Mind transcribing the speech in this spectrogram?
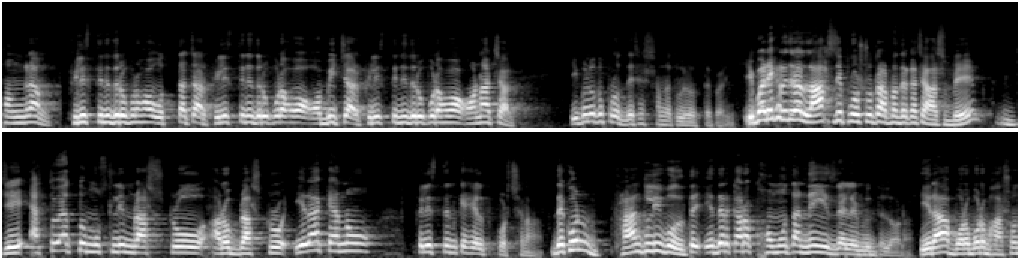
সংগ্রাম, ফিলিস্তিনিদের উপর হওয়া অত্যাচার, ফিলিস্তিনিদের উপর হওয়া অবিচার, ফিলিস্তিনিদের উপর হওয়া অনাচার এগুলোকে পুরো দেশের সামনে তুলে ধরতে পারি। এবার এখানে যেটা লাস্ট যে প্রশ্নটা আপনাদের কাছে আসবে, যে এত এত মুসলিম রাষ্ট্র, আরব রাষ্ট্র, এরা কেন ফিলিস্তিনকে হেল্প করছে না? দেখুন ফ্রাঙ্কলি বলতে এদের কারও ক্ষমতা নেই ইসরায়েলের বিরুদ্ধে লড়া এরা বড় বড় ভাষণ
